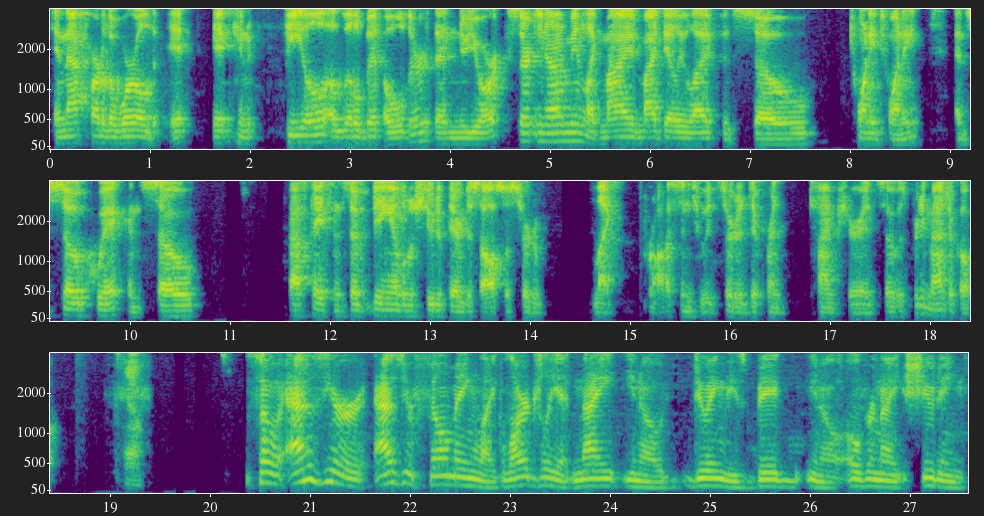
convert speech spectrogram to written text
in that part of the world it it can feel a little bit older than New York certain you know what I mean? Like my my daily life is so 2020 and so quick and so fast paced. And so being able to shoot it there just also sort of like brought us into a sort of different time period. So it was pretty magical. Yeah. So as you're as you're filming like largely at night, you know, doing these big, you know, overnight shooting,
